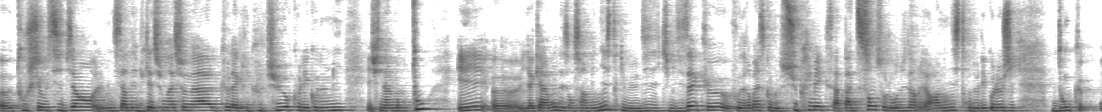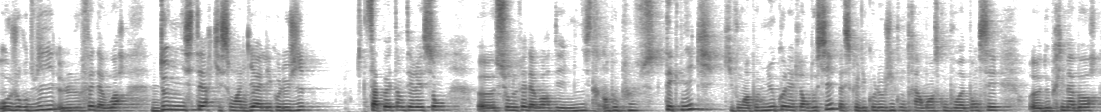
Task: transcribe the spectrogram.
euh, toucher aussi bien le ministère de l'Éducation nationale que l'agriculture, que l'économie, et finalement tout. Et euh, il y a carrément des anciens ministres qui me, disaient qu'il faudrait presque le supprimer, que ça n'a pas de sens aujourd'hui d'avoir un ministre de l'écologie. Donc aujourd'hui, le fait d'avoir deux ministères qui sont alliés à l'écologie, ça peut être intéressant sur le fait d'avoir des ministres un peu plus techniques, qui vont un peu mieux connaître leur dossier, parce que l'écologie, contrairement à ce qu'on pourrait penser euh, de prime abord,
